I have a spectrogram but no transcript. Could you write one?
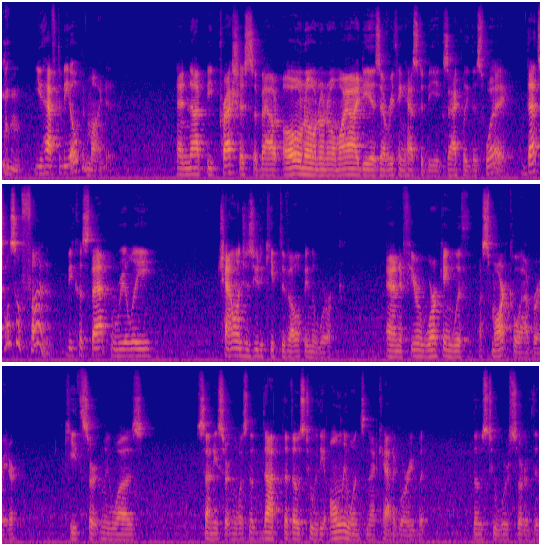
you have to be open minded and not be precious about, oh, no, no, no, my idea is everything has to be exactly this way. That's also fun because that really challenges you to keep developing the work. And if you're working with a smart collaborator, Keith certainly was, Sonny certainly was, not that those two were the only ones in that category, but those two were sort of the,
